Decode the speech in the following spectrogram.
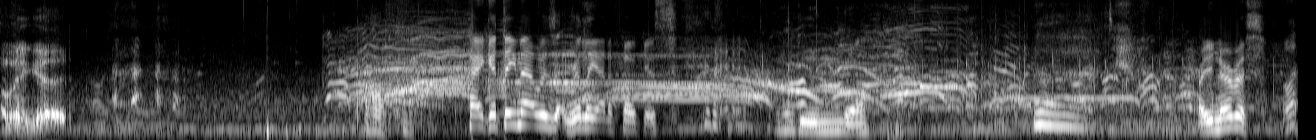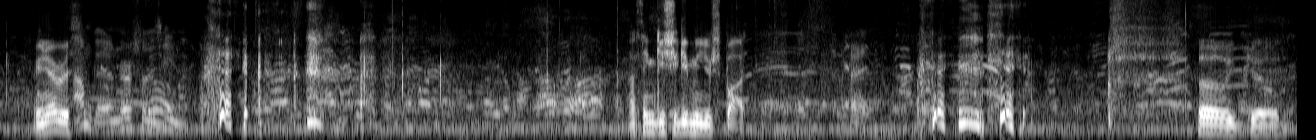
Oh my god. Oh. Hey, good thing that was really out of focus. Are you nervous? What? Are you nervous? I'm good. I'm nervous for the team. I think you should give me your spot. Alright. Oh my god.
